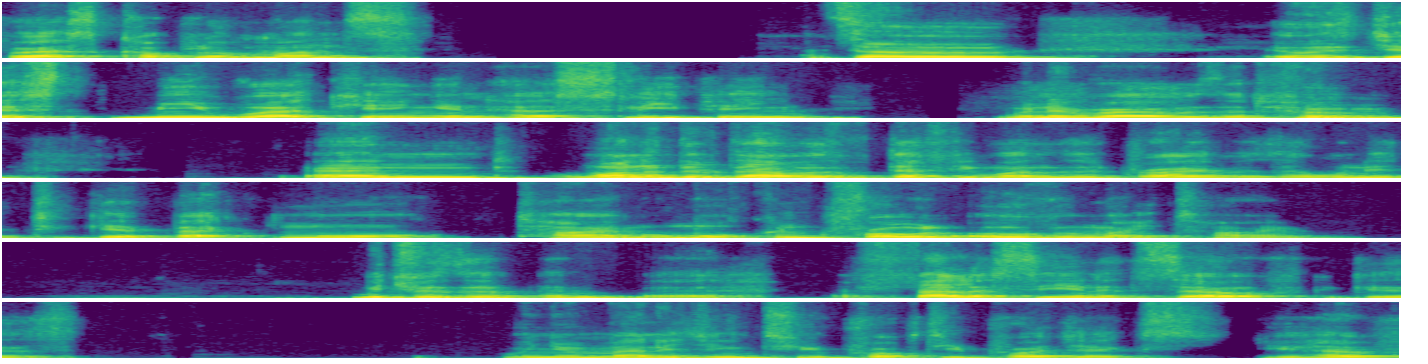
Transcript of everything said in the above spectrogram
first couple of months. So it was just me working and her sleeping whenever I was at home. And one of the that was definitely one of the drivers. I wanted to get back more time or more control over my time, which was a, a, a fallacy in itself because when you're managing two property projects, you have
